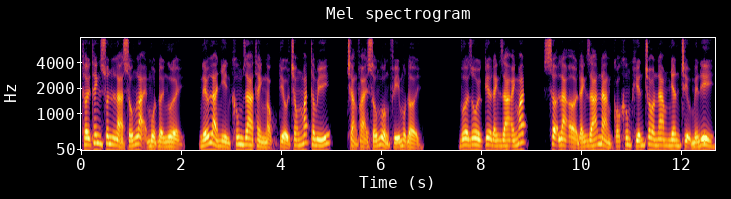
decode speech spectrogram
Thời thanh xuân là sống lại một đời người, nếu là nhìn không ra thành Ngọc Tiểu trong mắt thâm ý, chẳng phải sống uổng phí một đời. Vừa rồi kia đánh giá ánh mắt, sợ là ở đánh giá nàng có không khiến cho nam nhân chịu mến đi.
